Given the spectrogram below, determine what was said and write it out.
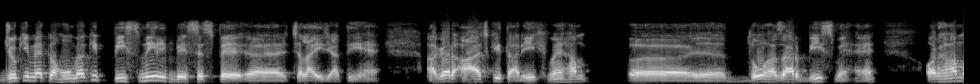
जो कि मैं कहूँगा कि पीसमील बेसिस पे चलाई जाती हैं। अगर आज की तारीख में हम 2020 में हैं और हम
